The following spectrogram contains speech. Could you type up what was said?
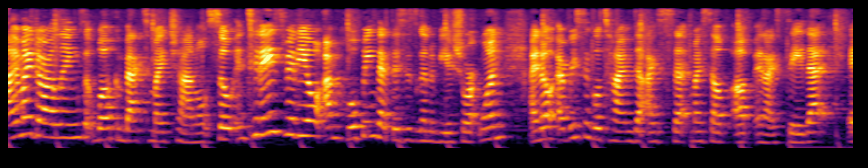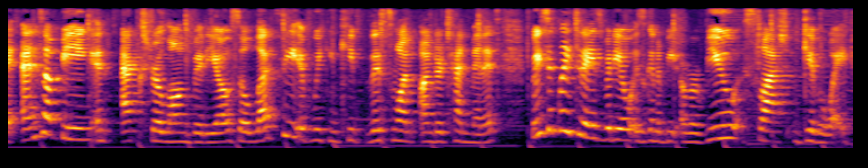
Hi my darlings, welcome back to my channel. So in today's video, I'm hoping that this is gonna be a short one. I know every single time that I set myself up and I say that, it ends up being an extra long video. So let's see if we can keep this one under 10 minutes. Basically today's video is gonna be a review slash giveaway.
